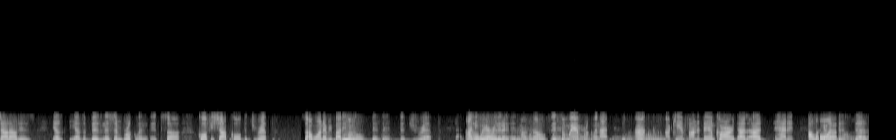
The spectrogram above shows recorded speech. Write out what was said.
shout out his. He has he has a business in Brooklyn. It's a coffee shop called the Drip. So I want everybody to Hmm. go visit the Drip. I need Where to go visit it? it, myself. Where- it's somewhere in? Brooklyn. I I I can't find the damn card. I I had it I'll look it on up. this desk.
